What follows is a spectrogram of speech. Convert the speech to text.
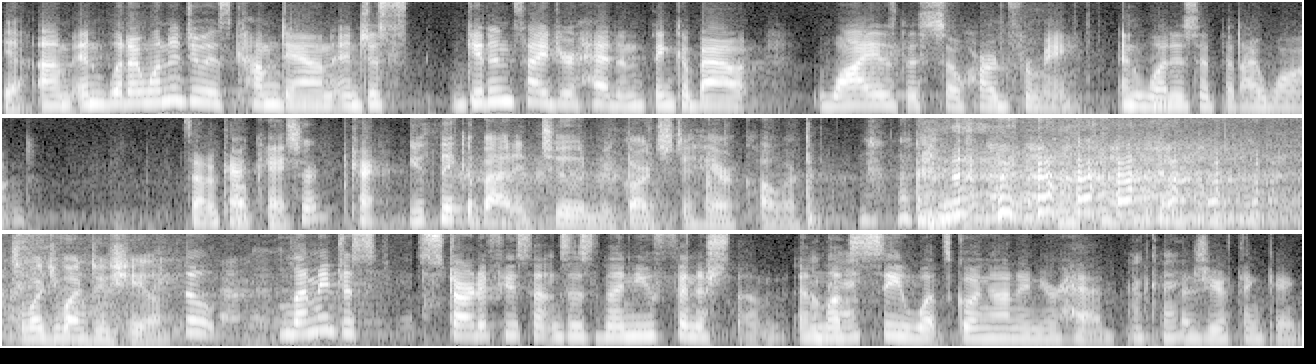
Yeah. Um, and what I want to do is come down and just get inside your head and think about why is this so hard for me and what is it that I want. Is that okay? Okay. Sure. Okay. You think about it too in regards to hair color. so what do you want to do, Sheila? So let me just start a few sentences and then you finish them and let's see what's going on in your head as you're thinking.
